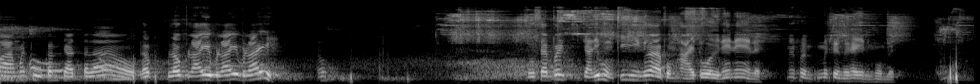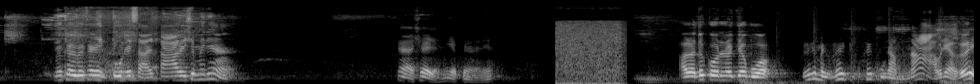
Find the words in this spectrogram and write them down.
ว่างมันถูกกำจัดไปแล้ว แล้วแล้วไรไรไร เอ้าสงสัยเป็นอย่างที่ผมคิดจริงด้วยอะผมหายตัวอยู่แน่ๆเลย ไม่เคยไม่เคยมีใครเห็นผมเลย ไม่เคยมีใครเห็นตัวในสายตาเลยใช่ไหมเนี่ยน่าใช่เงียบขนาดเนี้ยเอาละทุกคนเราจะบวกเฮ้ยทำไมให้ให้กูนำหน้าวะเนี่ยเฮ้ย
